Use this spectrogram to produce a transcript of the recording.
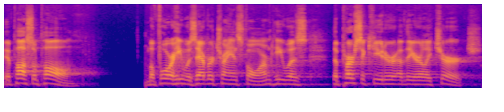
The Apostle Paul, before he was ever transformed, he was the persecutor of the early church.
